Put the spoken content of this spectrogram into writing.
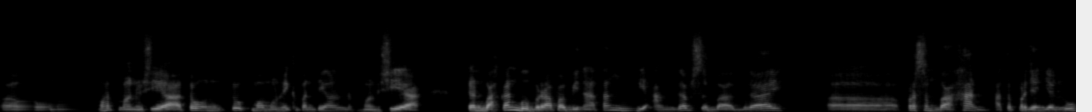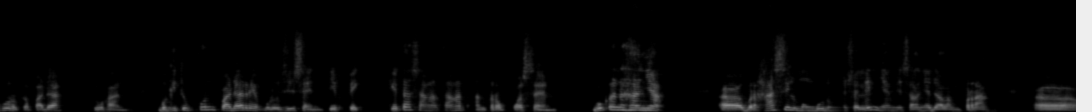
uh, umat manusia atau untuk memenuhi kepentingan manusia. Dan bahkan beberapa binatang dianggap sebagai uh, persembahan atau perjanjian luhur kepada Tuhan. Begitupun pada revolusi saintifik, kita sangat-sangat antroposen. Bukan hanya uh, berhasil membunuh muslimnya, misalnya dalam perang uh,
